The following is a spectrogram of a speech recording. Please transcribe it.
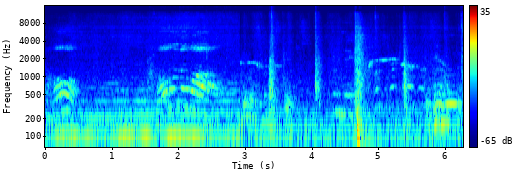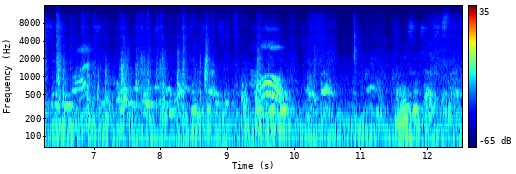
A hole. A hole in the wall. What? A hole. Easy choice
